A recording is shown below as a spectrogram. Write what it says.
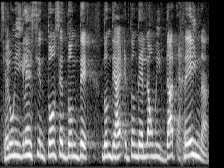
Ser una iglesia entonces donde, donde, donde la humildad reina.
